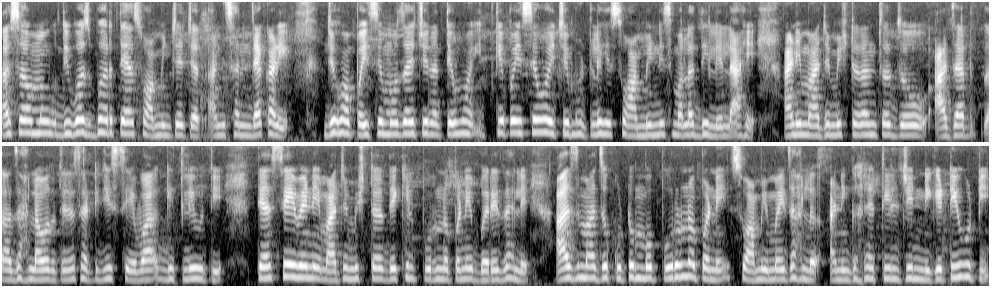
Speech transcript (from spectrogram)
असं मग दिवसभर त्या स्वामींच्या याच्यात आणि संध्याकाळी जेव्हा पैसे मोजायचे ना तेव्हा इतके पैसे व्हायचे म्हटलं हे स्वामींनीच मला दिलेलं आहे. आणि माझ्या मिस्टरांचा जो आजार झाला होता त्याच्यासाठी जी सेवा घेतली होती त्या सेवेने माझे मिस्टर देखील पूर्णपणे बरे झाले. आज माझं कुटुंब पूर्णपणे स्वामीमय झालं आणि घरातील जी निगेटिव्हिटी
